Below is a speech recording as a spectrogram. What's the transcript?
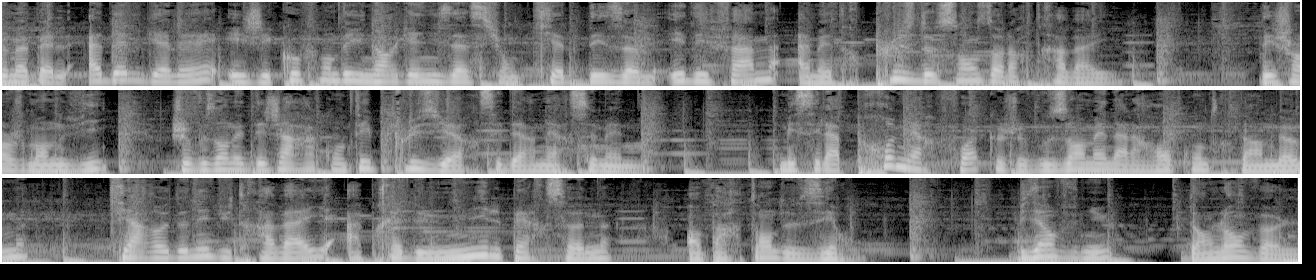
Je m'appelle Adèle Gallet et j'ai cofondé une organisation qui aide des hommes et des femmes à mettre plus de sens dans leur travail. Des changements de vie, je vous en ai déjà raconté plusieurs ces dernières semaines. Mais c'est la première fois que je vous emmène à la rencontre d'un homme qui a redonné du travail à près de 1000 personnes en partant de zéro. Bienvenue dans l'envol.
